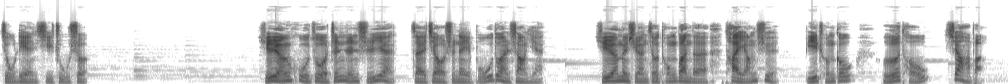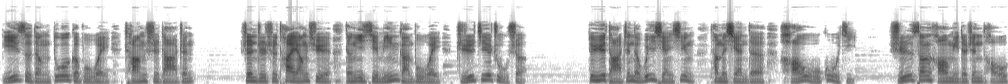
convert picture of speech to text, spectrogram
就练习注射。学员互做真人实验，在教室内不断上演。学员们选择同伴的太阳穴、鼻唇沟、额头、下巴、鼻子等多个部位尝试打针，甚至是太阳穴等一些敏感部位直接注射。对于打针的危险性，他们显得毫无顾忌。十三毫米的针头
